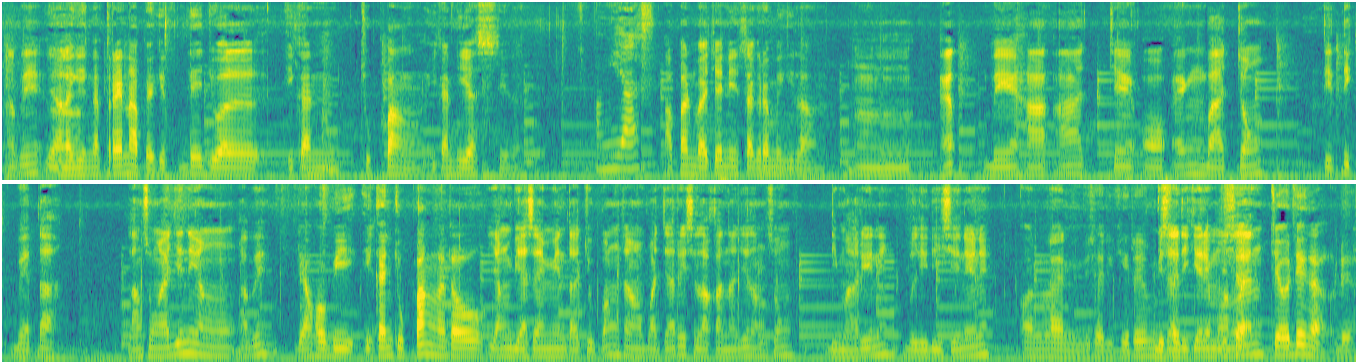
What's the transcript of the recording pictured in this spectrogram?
apa ya, Yang lagi ngetren apa ya? Dia jual ikan cupang, ikan hias gitu. Jepang hias. Apaan bacain Instagramnya Gilang? Hmm, at bhacong bacong titik beta. Langsung aja nih yang apa ya, Yang hobi ikan cupang atau? Yang biasa minta cupang sama pacarnya silakan aja langsung di mari nih beli di sini nih. Online bisa dikirim bisa dikirim bisa online. COD nggak udah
